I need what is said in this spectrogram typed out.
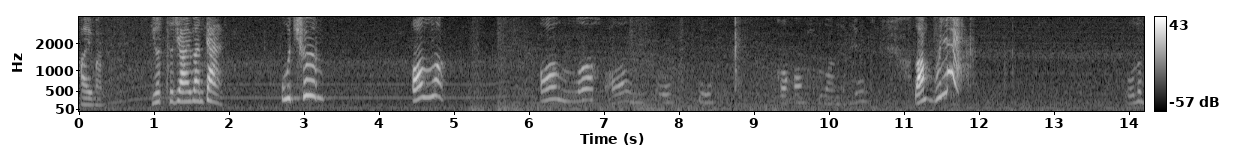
hayvan Yırtıcı hayvan değil Uçum Allah Allah Allah of, of. Kafam sulandı biliyor musun? Lan bu ne? Oğlum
